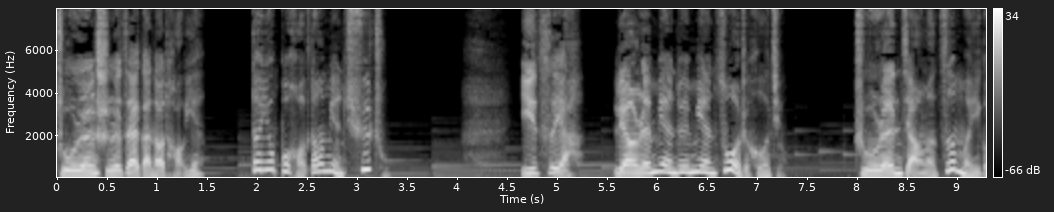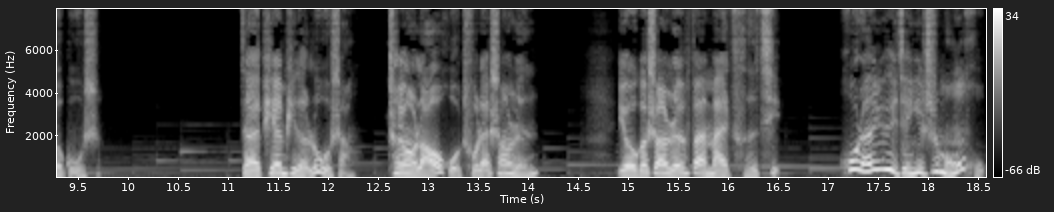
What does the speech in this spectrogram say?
主人实在感到讨厌，但又不好当面驱逐。一次呀，两人面对面坐着喝酒，主人讲了这么一个故事：在偏僻的路上，常有老虎出来伤人。有个商人贩卖瓷器，忽然遇见一只猛虎，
